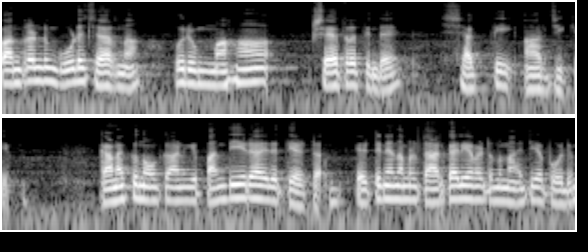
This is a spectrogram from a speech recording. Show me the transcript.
പന്ത്രണ്ടും കൂടെ ചേർന്ന ഒരു മഹാക്ഷേത്രത്തിന്റെ ശക്തി ആർജിക്കും. കണക്ക് നോക്കുകയാണെങ്കിൽ പന്തീരായിരത്തി എട്ട് എട്ടിനെ നമ്മൾ താൽക്കാലികമായിട്ടൊന്ന് മാറ്റിയാൽ പോലും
